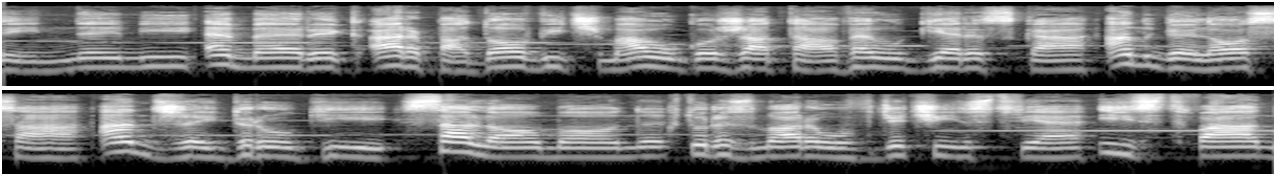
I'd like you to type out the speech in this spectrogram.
innymi Emeryk Arpadowicz, Małgorzata Węgierska, Angelosa, Andrzej II, Salomon, który zmarł w dzieciństwie, Istvan,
